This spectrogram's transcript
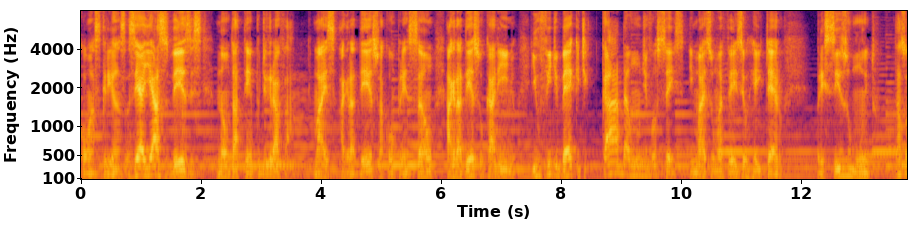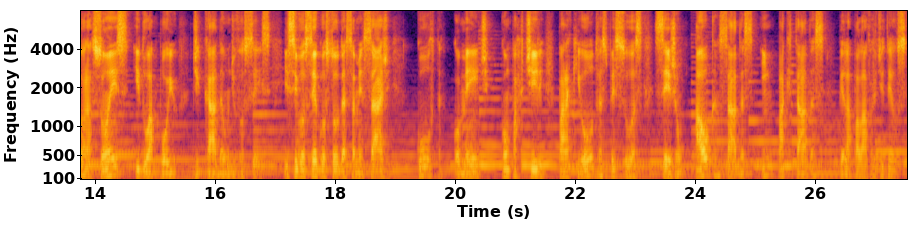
com as crianças. E aí às vezes não dá tempo de gravar. Mas agradeço a compreensão, agradeço o carinho e o feedback de cada um de vocês. E mais uma vez eu reitero: preciso muito das orações e do apoio de cada um de vocês. E se você gostou dessa mensagem, curta, comente, compartilhe para que outras pessoas sejam alcançadas, impactadas pela palavra de Deus.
